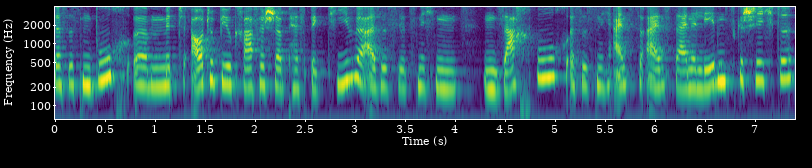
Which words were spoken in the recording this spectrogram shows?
das ist ein Buch äh, mit autobiografischer Perspektive, also es ist jetzt nicht ein, ein, Sachbuch, es ist nicht eins zu eins deine Lebensgeschichte,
